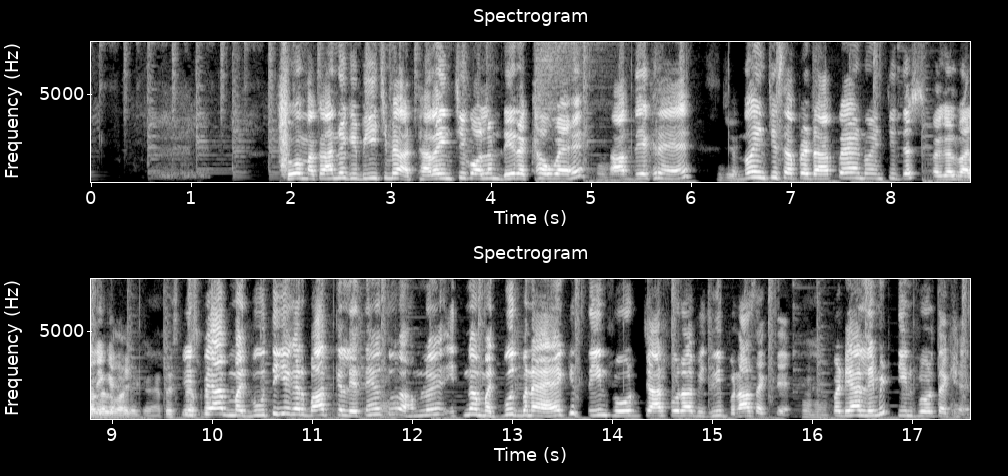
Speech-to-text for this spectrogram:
तो मकानों के बीच में 18 इंची कॉलम दे रखा हुआ है। आप देख रहे हैं नौ इंची सेपरेट आपका है नौ इंची जस्ट बगल वाले बगल का वाले है का है तो इस पे आप मजबूती की अगर बात कर लेते हैं तो हम्म। हम लोग इतना मज़बूत बनाया है कि तीन फ्लोर चार फ्लोर आप इजीली बना सकते हैं। हम्म, हम्म। बट यहाँ लिमिट तीन फ्लोर तक है।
